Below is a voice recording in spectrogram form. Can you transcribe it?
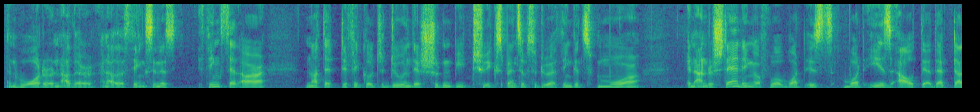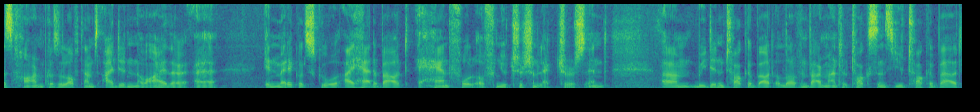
and water and other and other things. And there's things that are not that difficult to do and they shouldn't be too expensive to do. I think it's more an understanding of well, what is what is out there that does harm? Because a lot of times I didn't know either. Uh, in medical school, I had about a handful of nutrition lectures, and um, we didn't talk about a lot of environmental toxins. You talk about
